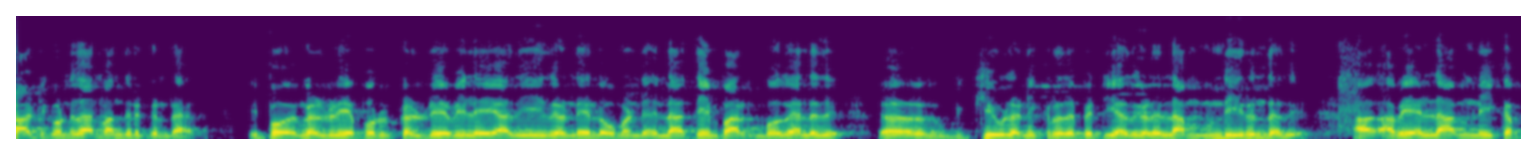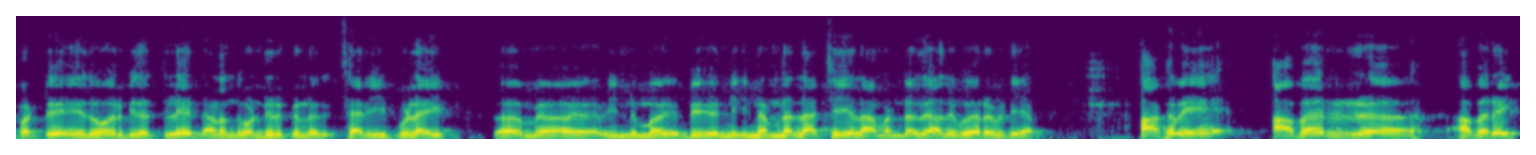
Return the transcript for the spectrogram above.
காட்டிக்கொண்டு தான் வந்திருக்கின்றார். இப்போ எங்களுடைய பொருட்களுடைய விலை அது இது எல்லாத்தையும் பார்க்கும்போது அல்லது கியூவில் நிற்கிறதை பற்றி அதுகள் எல்லாம் முந்தி இருந்தது. அவையெல்லாம் நீக்கப்பட்டு ஏதோ ஒரு விதத்திலே நடந்து கொண்டு இருக்கின்றது சரி பிழை இன்னும் இன்னும் நல்லா செய்யலாம் என்றது அது வேறு விடயம். ஆகவே அவர் அவரை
